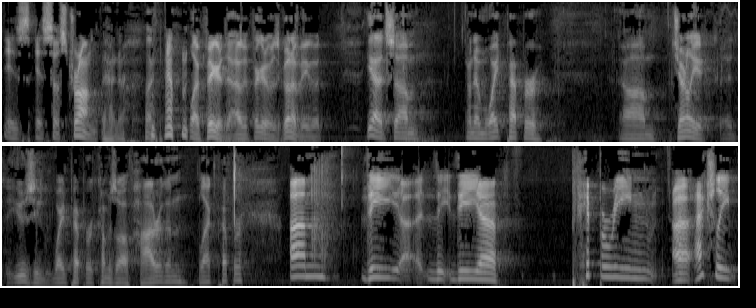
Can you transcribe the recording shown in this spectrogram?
is is so strong. I know. well, I figured that. I figured it was going to be, but yeah, it's um, and then white pepper. Um, generally, uh, usually white pepper comes off hotter than black pepper. Um, the uh, the the uh, piperine. Uh, actually,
